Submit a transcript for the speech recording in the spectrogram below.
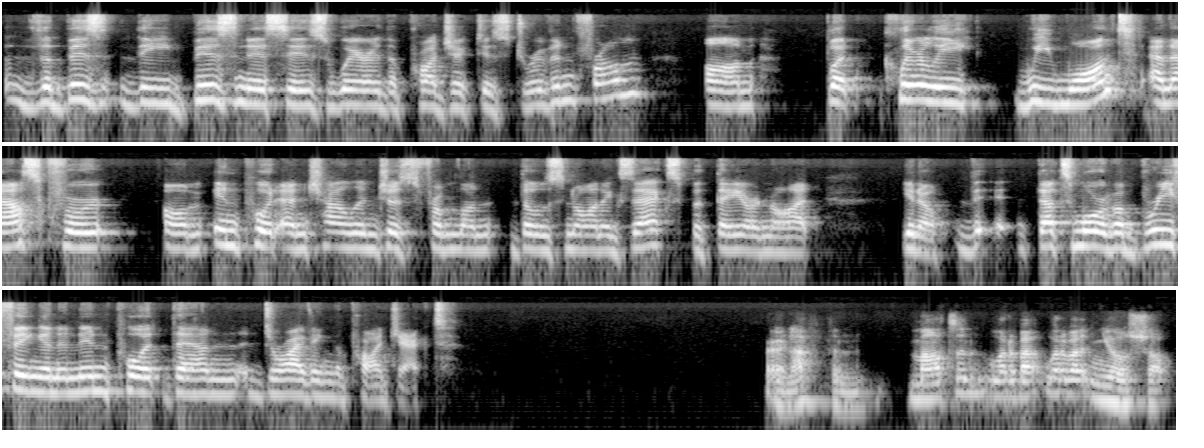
the, biz- the business is where the project is driven from. Um, but clearly, we want and ask for um, input and challenges from non, those non-execs, but they are not, you know, th- that's more of a briefing and an input than driving the project. Fair enough. And Martin, what about what about in your shop?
